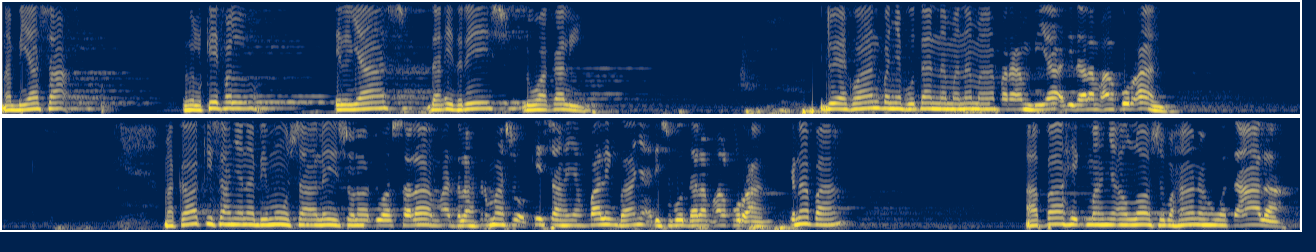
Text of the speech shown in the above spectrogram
Nabi Yasa, Zulkifl, Ilyas dan Idris dua kali. Itu ya kawan penyebutan nama-nama para anbiya di dalam Al-Qur'an. Maka kisahnya Nabi Musa alaihi salatu wassalam adalah termasuk kisah yang paling banyak disebut dalam Al-Qur'an. Kenapa? Apa hikmahnya Allah Subhanahu wa taala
